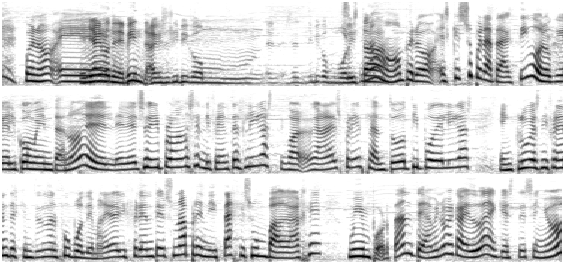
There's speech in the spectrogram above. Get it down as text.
bueno, eh... Mira que no tiene pinta, que es el típico, es el típico futbolista... No, pero es que es súper atractivo lo que él comenta, ¿no? El, el hecho de ir probándose en diferentes ligas, ganar experiencia en todo tipo de ligas, en clubes diferentes que entienden el fútbol de manera diferente, es un aprendizaje, es un bagaje muy importante. A mí no me cabe duda de que este señor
